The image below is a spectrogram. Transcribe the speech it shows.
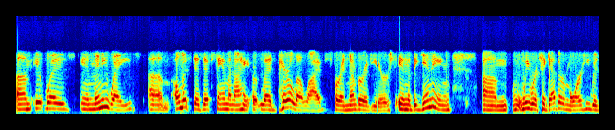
Um, it was in many ways um, almost as if Sam and I led parallel lives for a number of years. In the beginning, um, we were together more. He was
